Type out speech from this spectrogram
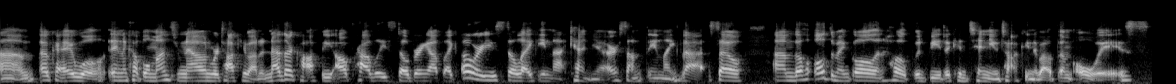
um, okay, well, in a couple months from now, and we're talking about another coffee, I'll probably still bring up like, oh, are you still liking that Kenya or something like that. So um, the ultimate goal and hope would be to continue talking about them always.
